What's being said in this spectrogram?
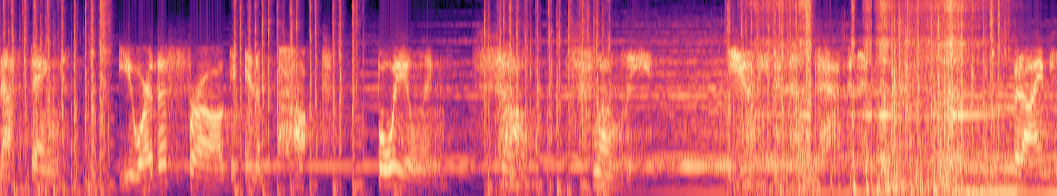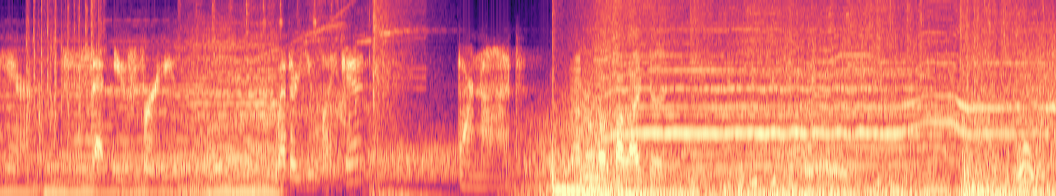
Nothing. You are the frog in a pot, boiling so slowly. You don't even know what's happening. But I'm here to set you free. Whether you like it or not. I don't know if I like it. Ooh.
